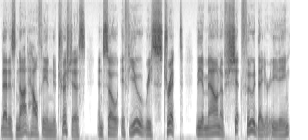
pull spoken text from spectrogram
that is not healthy and nutritious. And so if you restrict the amount of shit food that you're eating,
